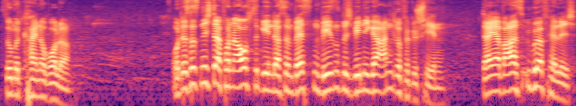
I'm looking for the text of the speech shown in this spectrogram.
somit keine Rolle. Und es ist nicht davon auszugehen, dass im Westen wesentlich weniger Angriffe geschehen. Daher war es überfällig,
